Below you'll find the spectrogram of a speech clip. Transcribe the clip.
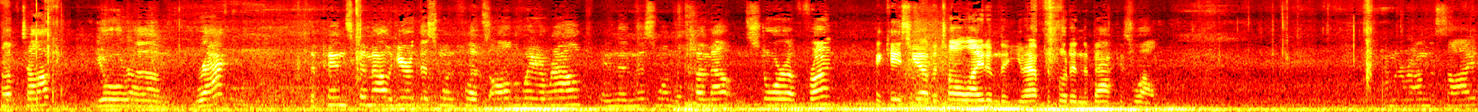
Up top, your um, rack. The pins come out here. This one flips all the way around and then this one will come out and store up front in case you have a tall item that you have to put in the back as well. Coming around the side,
